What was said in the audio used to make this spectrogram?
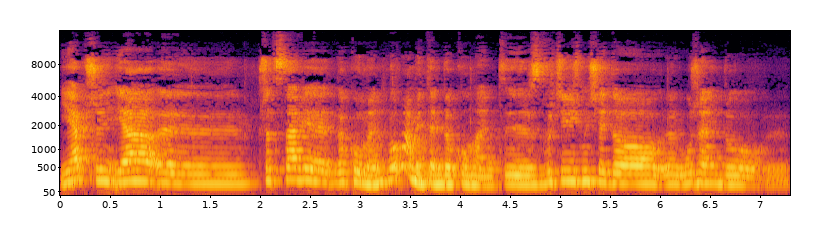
Ja, przy, ja y, przedstawię dokument, bo mamy ten dokument. Y, zwróciliśmy się do y, urzędu, y,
